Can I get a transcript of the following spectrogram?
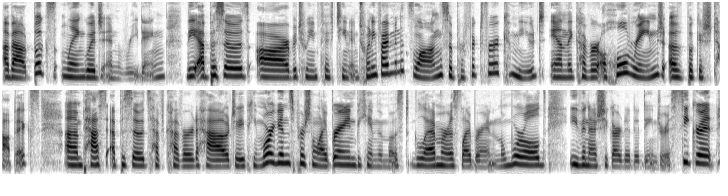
about books, language, and reading. The episodes are between 15 and 25 minutes long, so perfect for a commute, and they cover a whole range of bookish topics. Um, past episodes have covered how J.P. Morgan's personal librarian became the most glamorous librarian in the world, even as she guarded a dangerous secret.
